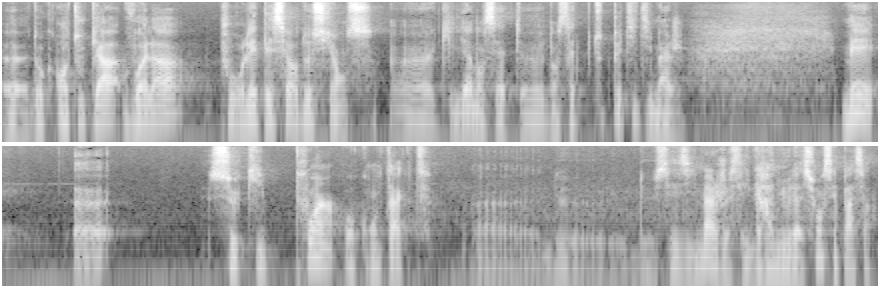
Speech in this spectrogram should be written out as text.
Euh, donc en tout cas, voilà pour l'épaisseur de science euh, qu'il y a dans cette, toute petite image. Mais ce qui pointe au contact de, de, ces images, de ces granulations, c'est pas ça.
